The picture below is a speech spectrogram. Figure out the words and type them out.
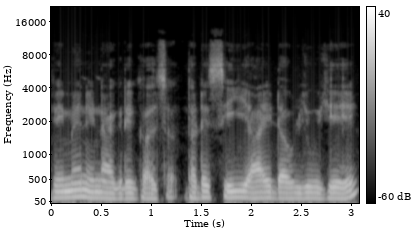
Women in Agriculture that is CIWA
